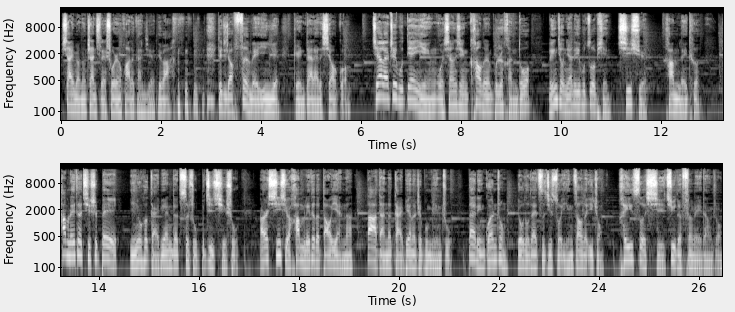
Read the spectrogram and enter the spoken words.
下一秒能站起来说人话的感觉，对吧？这就叫氛围音乐给人带来的效果。接下来这部电影，我相信看的人不是很多。零九年的一部作品《吸血哈姆雷特》，哈姆雷特其实被引用和改编的次数不计其数，而《吸血哈姆雷特》的导演呢，大胆地改编了这部名著，带领观众游走在自己所营造的一种黑色喜剧的氛围当中。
